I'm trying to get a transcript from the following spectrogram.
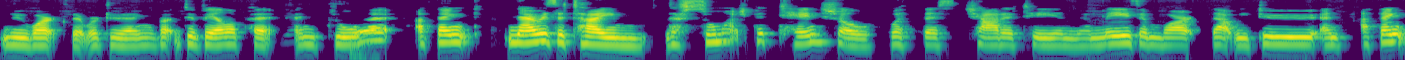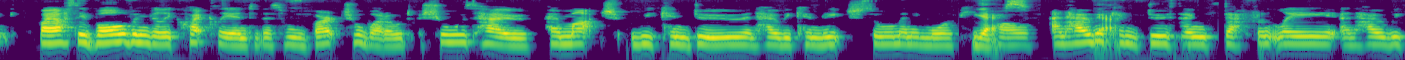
new work that we're doing, but develop it and grow it. I think now is the time. There's so much potential with this charity and the amazing work that we do. And I think by us evolving really quickly into this whole virtual world shows how how much we can do and how we can reach so many more people yes. and how we yeah. can do things differently and how we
